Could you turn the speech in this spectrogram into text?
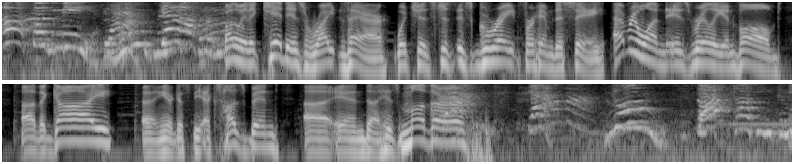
off of me. Get off of me. By the way, the kid is right there, which is just, it's great for him to see. Everyone is really involved. Uh, the guy, uh, you know, I guess the ex husband, uh, and uh, his mother. Get out. Don't stop talking to me.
